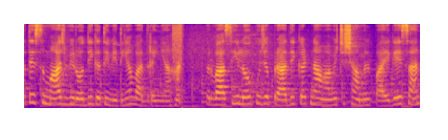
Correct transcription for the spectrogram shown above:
ਅਤੇ ਸਮਾਜ ਵਿਰੋਧੀ ਗਤੀਵਿਧੀਆਂ ਵੱਧ ਰਹੀਆਂ ਹਨ। ਪ੍ਰਵਾਸੀ ਲੋਕ ਕੁਝ ਅਪਰਾਧਿਕ ਘਟਨਾਵਾਂ ਵਿੱਚ ਸ਼ਾਮਲ ਪਾਏ ਗਏ ਸਨ।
